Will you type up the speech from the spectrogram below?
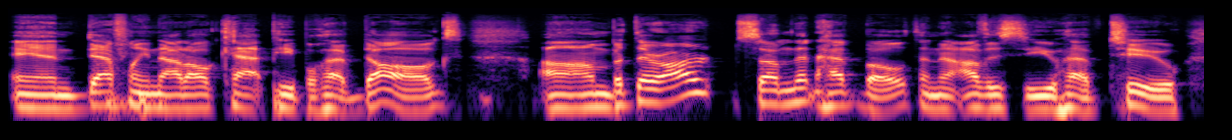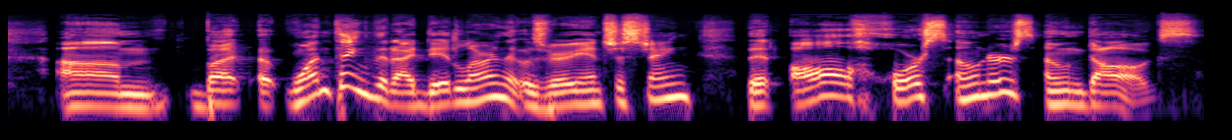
and definitely not all cat people have dogs. Um, but there are some that have both, and obviously you have two. Um, but one thing that I did learn that was very interesting that all horse owners own dogs,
